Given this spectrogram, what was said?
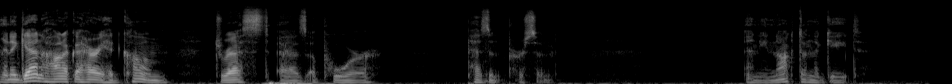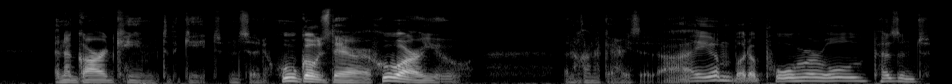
And again, Hanukkah Harry had come dressed as a poor peasant person. And he knocked on the gate. And a guard came to the gate and said, Who goes there? Who are you? And Hanukkah Harry said, I am but a poor old peasant.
